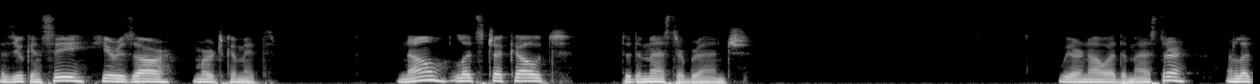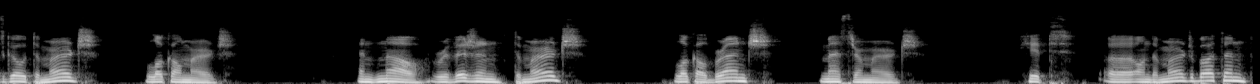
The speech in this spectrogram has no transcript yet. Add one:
As you can see, here is our merge commit. Now let's check out to the master branch. We are now at the master and let's go to merge, local merge. And now revision to merge, local branch, master merge. Hit uh, on the merge button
